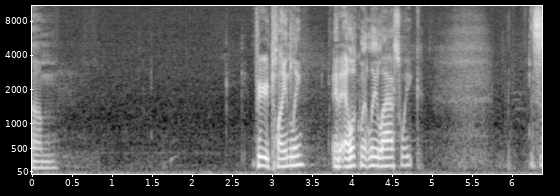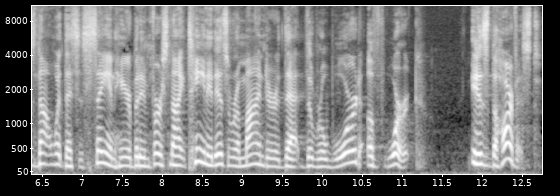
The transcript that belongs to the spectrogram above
Um, very plainly and eloquently last week. This is not what this is saying here, but in verse 19, it is a reminder that the reward of work is the harvest.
